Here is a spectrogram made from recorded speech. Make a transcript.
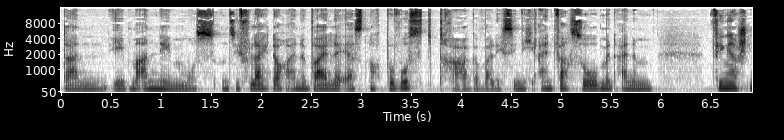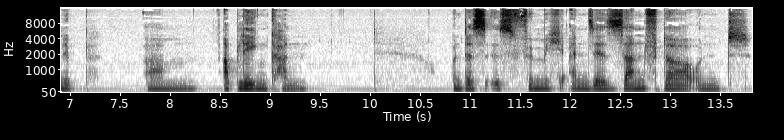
dann eben annehmen muss und sie vielleicht auch eine Weile erst noch bewusst trage, weil ich sie nicht einfach so mit einem Fingerschnipp ähm, ablegen kann. Und das ist für mich ein sehr sanfter und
